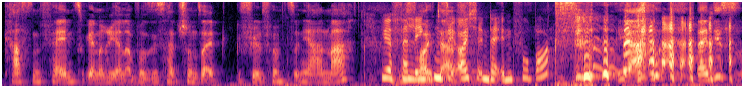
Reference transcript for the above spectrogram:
krassen Fame zu generieren, obwohl sie es halt schon seit gefühlt 15 Jahren macht. Wir verlinken sie euch in der Infobox. Ja, nein, die ist,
